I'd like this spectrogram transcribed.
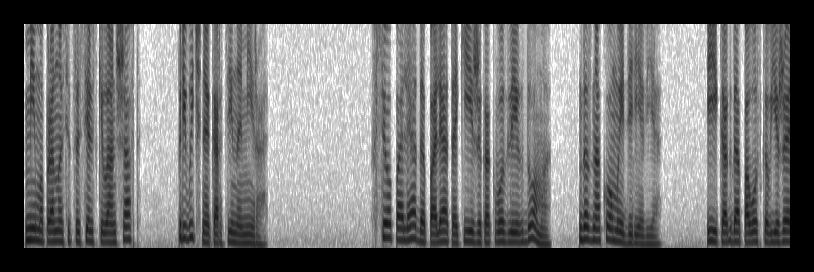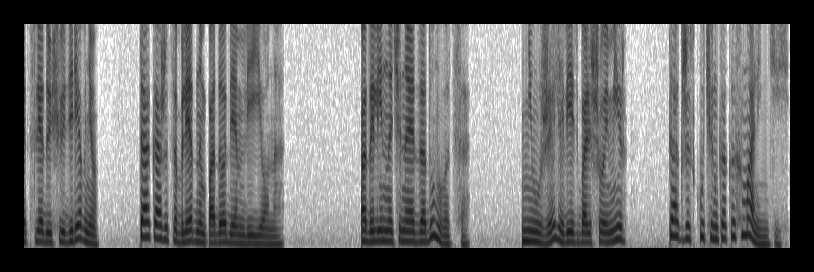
Мимо проносится сельский ландшафт, Привычная картина мира. Все поля да поля такие же, как возле их дома, да знакомые деревья. И когда повозка въезжает в следующую деревню, та кажется бледным подобием Виона. Аделин начинает задумываться. Неужели весь большой мир так же скучен, как их маленький?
